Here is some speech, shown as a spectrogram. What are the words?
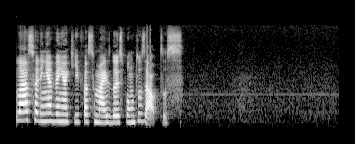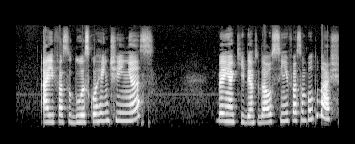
laço a linha, venho aqui e faço mais dois pontos altos. Aí, faço duas correntinhas venho aqui dentro da alcinha e faço um ponto baixo.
